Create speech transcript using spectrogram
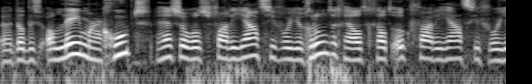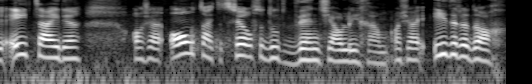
Uh, dat is alleen maar goed. He, zoals variatie voor je groente geldt, geldt ook variatie voor je eettijden. Als jij altijd hetzelfde doet, wendt jouw lichaam. Als jij iedere dag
